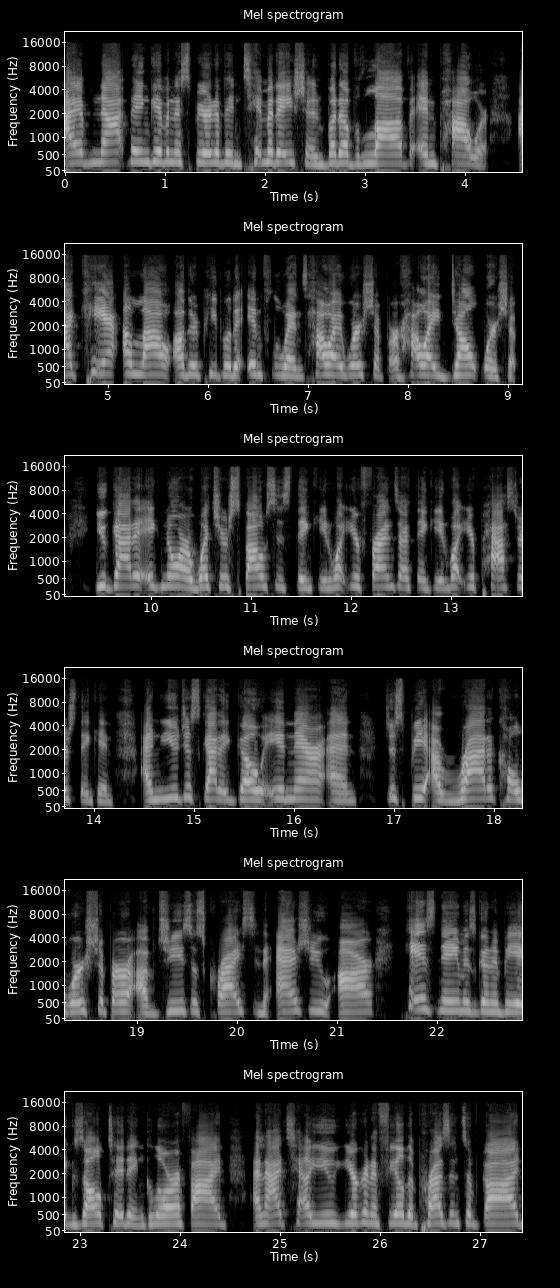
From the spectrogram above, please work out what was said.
I have not been given a spirit of intimidation, but of love and power. I can't allow other people to influence how I worship or how I don't worship. You got to ignore what your spouse is thinking, what your friends are thinking, what your pastor's thinking. And you just got got to go in there and just be a radical worshiper of Jesus Christ. And as you are, his name is going to be exalted and glorified. And I tell you, you're going to feel the presence of God.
